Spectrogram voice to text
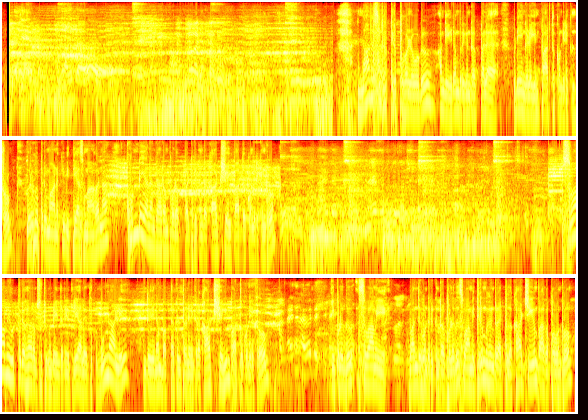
நாதஸ்வர திருப்புகளோடு அங்கே இடம்பெறுகின்ற பல விடயங்களையும் பார்த்து கொண்டிருக்கின்றோம். முருகப்பெருமானுக்கு வித்தியாசமாக நான் கொண்டை அலங்காரம் போடப்பட்டிருக்கின்ற காட்சியை பார்த்து கொண்டிருக்கின்றோம். சுவாமி உட்பிரகாரம் சுட்டுக்கொண்ட இந்த நேரத்திலே ஆலயத்துக்கு முன்னாலே இன்றைய தினம் பக்தர்கள் திரண்டிருக்கிற காட்சியையும் பார்த்து கொண்டிருக்கிறோம். இப்பொழுது சுவாமி வந்து கொண்டிருக்கின்ற பொழுது சுவாமி திரும்புகின்ற அற்புத காட்சியும் பார்க்க போகின்றோம்.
